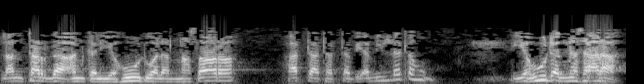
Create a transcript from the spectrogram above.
lan tarda anka al yahud wala nasara hatta tattabia millatahum. Yahud ak nasara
